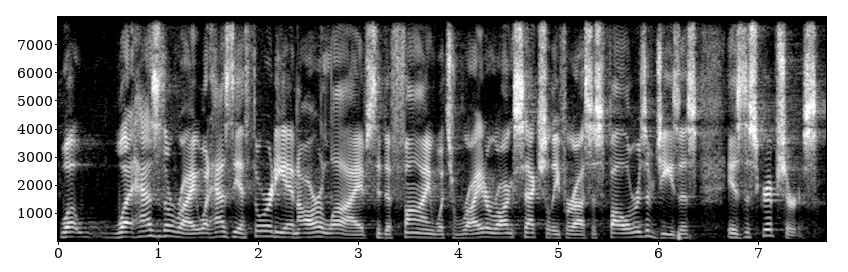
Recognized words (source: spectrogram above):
what, what has the right, what has the authority in our lives to define what's right or wrong sexually for us as followers of Jesus is the scriptures.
